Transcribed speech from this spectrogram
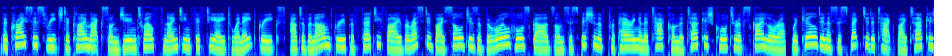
The crisis reached a climax on June 12, 1958 when eight Greeks, out of an armed group of 35 arrested by soldiers of the Royal Horse Guards on suspicion of preparing an attack on the Turkish quarter of Skylloura, were killed in a suspected attack by Turkish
